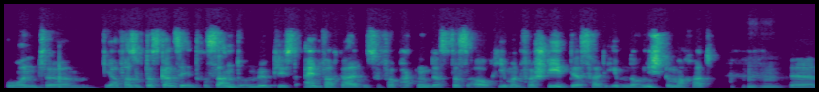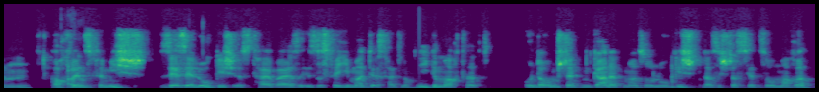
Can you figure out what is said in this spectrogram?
und ähm, ja, versucht das Ganze interessant und möglichst einfach gehalten zu verpacken, dass das auch jemand versteht, der es halt eben noch nicht gemacht hat. Mhm. Ähm, auch also, wenn es für mich sehr, sehr logisch ist, teilweise ist es für jemand, der es halt noch nie gemacht hat, unter Umständen gar nicht mal so logisch, dass ich das jetzt so mache.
